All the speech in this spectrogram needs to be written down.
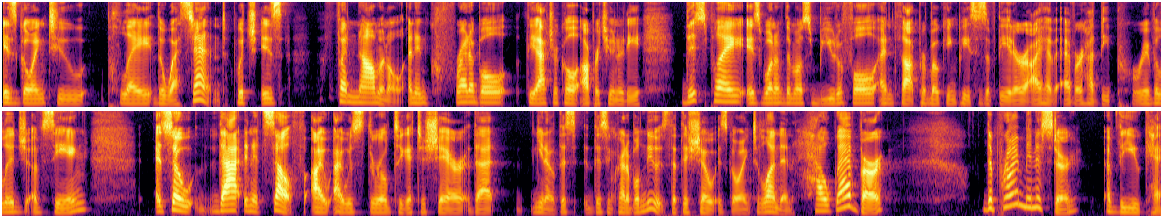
is going to play the West End, which is phenomenal, an incredible theatrical opportunity. This play is one of the most beautiful and thought provoking pieces of theater I have ever had the privilege of seeing so that in itself I, I was thrilled to get to share that you know this this incredible news that this show is going to london. However the prime minister of the uk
